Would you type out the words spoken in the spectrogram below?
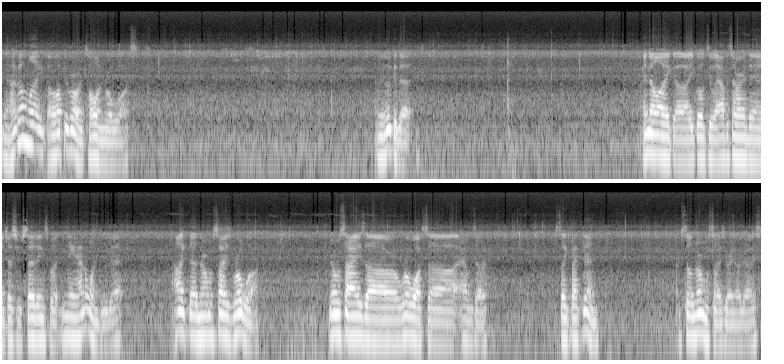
Yeah, how come like a lot of people are tall in Roblox? I mean, look at that. I know, like, uh, you go to avatar and then adjust your settings, but nah, I don't want to do that. I like the normal size Roblox. Normal size, uh, Roblox, uh, avatar. It's like back then. I'm still normal size right now, guys.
